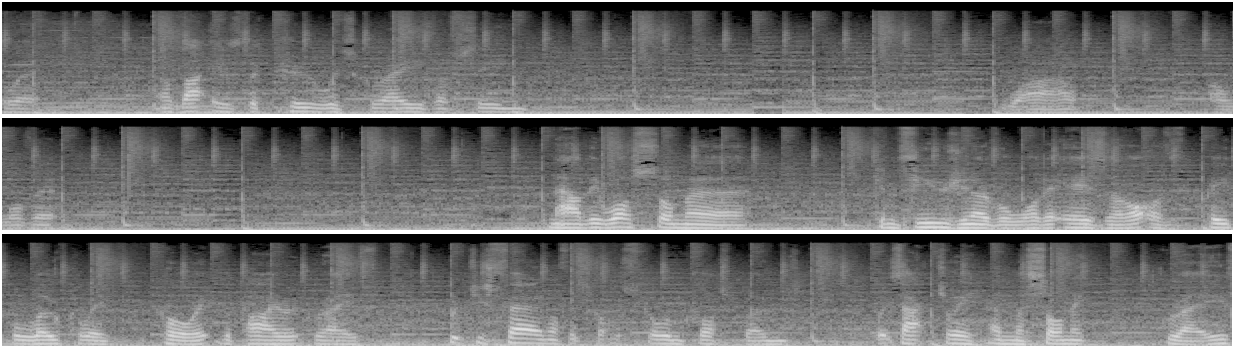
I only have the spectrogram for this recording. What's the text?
to it, now that is the coolest grave I've seen. Wow, I love it. Now there was some uh, confusion over what it is. A lot of people locally call it the pirate grave, which is fair enough. It's got the skull and crossbones, but it's actually a Masonic grave.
